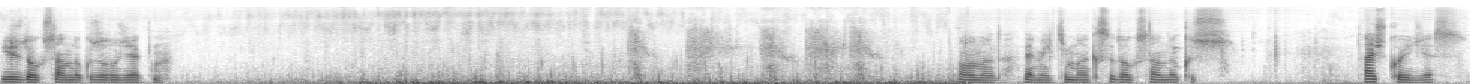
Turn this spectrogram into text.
199 olacak mı? Olmadı. Demek ki max'ı 99. Taş koyacağız.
